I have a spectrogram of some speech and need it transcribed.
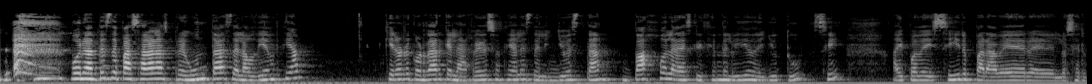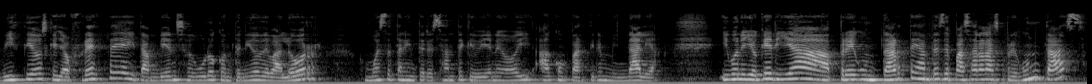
bueno, antes de pasar a las preguntas de la audiencia, quiero recordar que las redes sociales de Linju están bajo la descripción del vídeo de YouTube, ¿sí? Ahí podéis ir para ver eh, los servicios que ella ofrece y también seguro contenido de valor como este tan interesante que viene hoy a compartir en Mindalia. Y bueno, yo quería preguntarte, antes de pasar a las preguntas,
